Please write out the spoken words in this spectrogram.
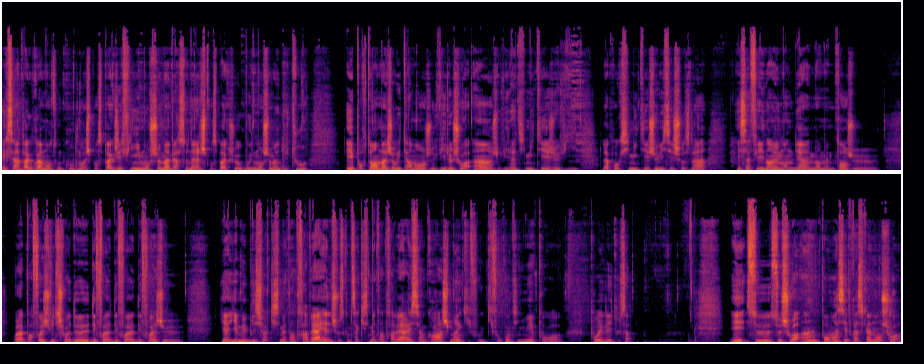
et que ça impacte vraiment ton couple. Moi je pense pas que j'ai fini mon chemin personnel. Je pense pas que je suis au bout de mon chemin du tout Et pourtant, majoritairement, je vis le choix 1, je vis l'intimité, je vis la proximité, je vis ces choses-là, et ça fait énormément de bien, mais en même temps, voilà, parfois je vis le choix 2, des fois, des fois, des fois, il y, a, mes blessures qui se mettent en travers, il y a des choses comme ça qui se mettent en travers, et c'est encore un chemin qu'il faut, qu'il faut continuer pour, pour régler tout ça. Et ce, ce choix 1, pour moi, c'est presque un non-choix.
